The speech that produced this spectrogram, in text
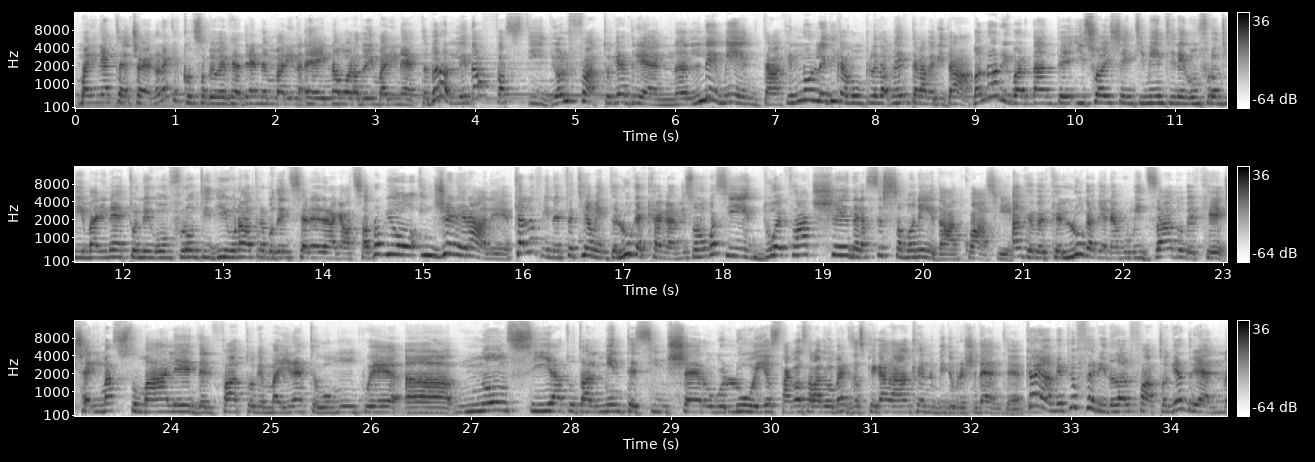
Marinette, cioè non è che è consapevole che Adrien è, Marin è, innamorato di Marinette, però le dà fastidio il fatto che Adrien le menta, che non le dica completamente la verità, ma non riguardante i suoi sentimenti nei confronti di Marinette o nei confronti di un'altra potenziale ragazza, proprio in generale, che alla fine effettivamente Luca e Kagami sono quasi due facce della stessa moneta, quasi, anche perché Luca viene agumizzato perché c'è rimasto male del fatto che Marinette comunque uh, non sia totalmente sincero con lui io sta cosa l'avevo mezza spiegata anche nel video precedente. Kagami è più ferita dal fatto che Adrien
